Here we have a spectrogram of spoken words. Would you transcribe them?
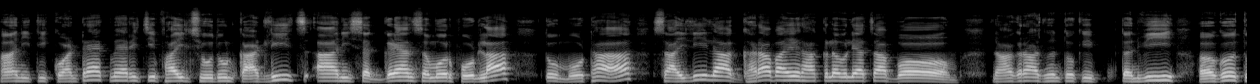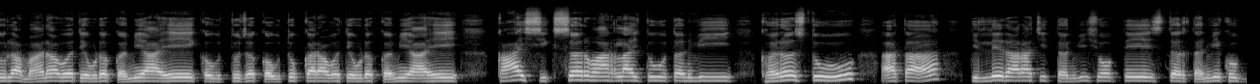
आणि ती कॉन्ट्रॅक्ट मॅरेजची फाईल शोधून काढलीच आणि सगळ्यांसमोर फोडला. तो मोठा सायलीला घराबाहेर हाकलवल्याचा बॉम्ब नागराज म्हणतो की तन्वी अगं तुला मानावं तेवढं कमी आहे कौ तुझं कौतुक करावं तेवढं कमी आहे. काय सिक्सर मारलाय तू तन्वी? खरंच तू आता किल्लेदाराची तन्वी शोभतेस तर तन्वी खूप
